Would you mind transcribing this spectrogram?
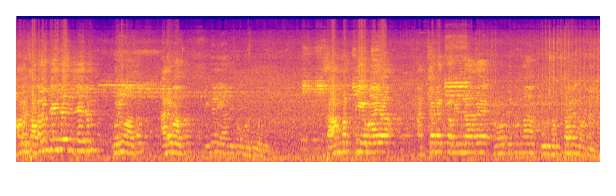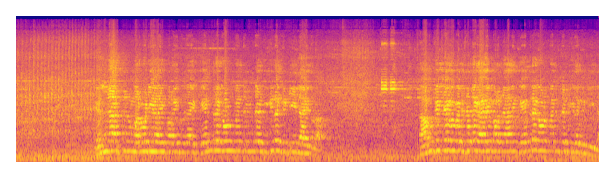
അവർ സമരം ചെയ്തതിന് ശേഷം ഒരു മാസം അരമാസം ഇങ്ങനെയാണ് ഇപ്പോൾ കൊടുക്കുന്നത് സാമ്പത്തികമായ അച്ചടക്കമില്ലാതെ പ്രവർത്തിക്കുന്ന ഒരു സംസ്ഥാന ഗവൺമെന്റ് എല്ലാത്തിനും മറുപടിയായി പറയുന്നത് കേന്ദ്ര ഗവൺമെന്റിന്റെ വിഹിതം കിട്ടിയില്ല എന്നതാണ്. സാമൂഹ്യക്ഷേമ പെൻഷന്റെ കാര്യം പറഞ്ഞാലും കേന്ദ്ര ഗവൺമെന്റിന്റെ വിഹിതം കിട്ടിയില്ല.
